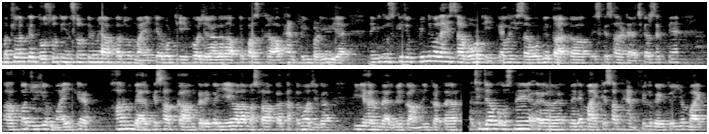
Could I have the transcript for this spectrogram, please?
मतलब कि 200-300 रुपए में आपका जो माइक है वो ठीक हो जाएगा अगर आपके पास खराब हैंड फ्री पड़ी हुई है लेकिन उसकी जो पिन वाला हिस्सा वो ठीक है। वो हिस्सा वो भी उतार कर आप इसके साथ अटैच कर सकते हैं। आपका जो ये माइक है हर बैल के साथ काम करेगा ये वाला मसला आपका खत्म हो जाएगा कि ये हर बैल में काम नहीं करता है। अच्छा जब उसने आ, मेरे माइक के साथ हैंड फिल गई तो ये माइक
